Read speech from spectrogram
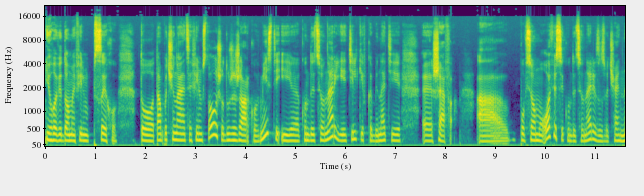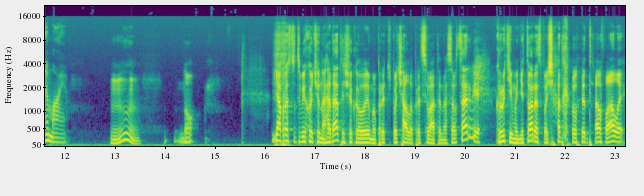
його відомий фільм Психо, то там починається фільм з того, що дуже жарко в місті, і кондиціонер є тільки в кабінеті е, шефа. А по всьому офісі кондиціонерів зазвичай немає. м Ну. Я просто тобі хочу нагадати, що коли ми почали працювати на софтсерві, круті монітори спочатку видавали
